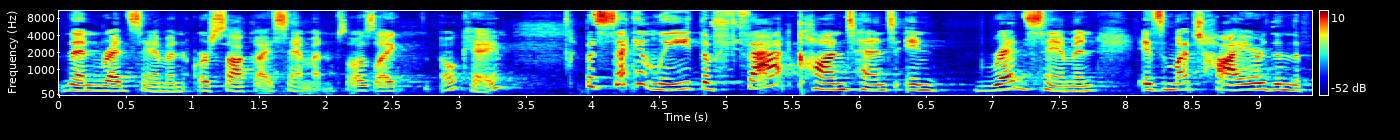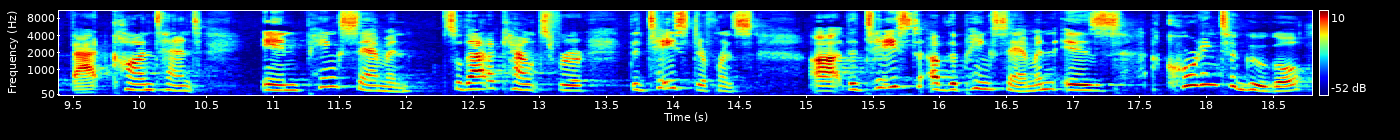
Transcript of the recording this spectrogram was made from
than red salmon or sockeye salmon. So I was like, okay. But secondly, the fat content in red salmon is much higher than the fat content in pink salmon. So that accounts for the taste difference. Uh, the taste of the pink salmon is, according to Google,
